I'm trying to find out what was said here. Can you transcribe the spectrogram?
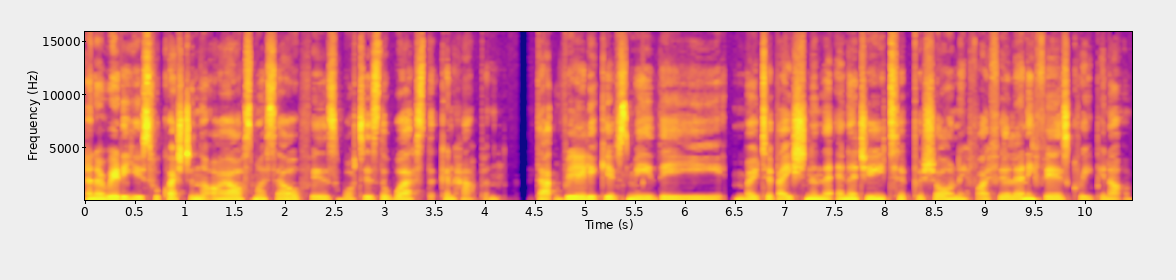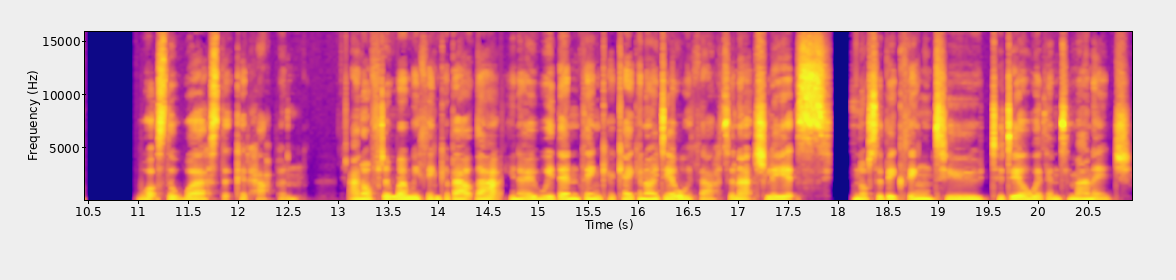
And a really useful question that I ask myself is what is the worst that can happen? That really gives me the motivation and the energy to push on if I feel any fears creeping up. What's the worst that could happen? And often when we think about that, you know, we then think, okay, can I deal with that? And actually, it's not a big thing to to deal with and to manage.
